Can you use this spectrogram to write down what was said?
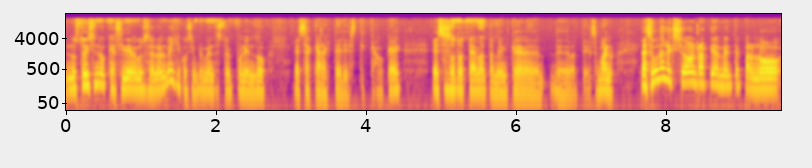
no estoy diciendo que así debemos hacerlo en México, simplemente estoy poniendo esa característica. ¿okay? Ese es otro tema también que debe de, debatirse. Bueno, la segunda lección rápidamente para no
